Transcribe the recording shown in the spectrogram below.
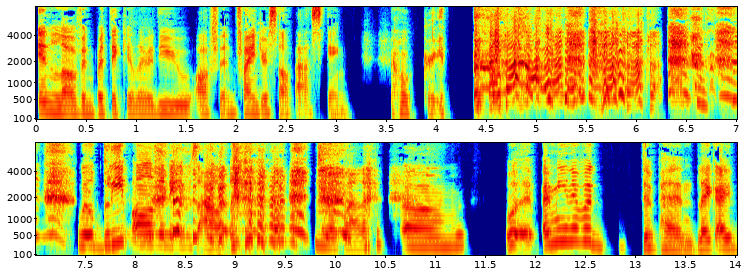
in love in particular do you often find yourself asking? oh great we'll bleep all the names out. Um, well, I mean, it would depend. Like, I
